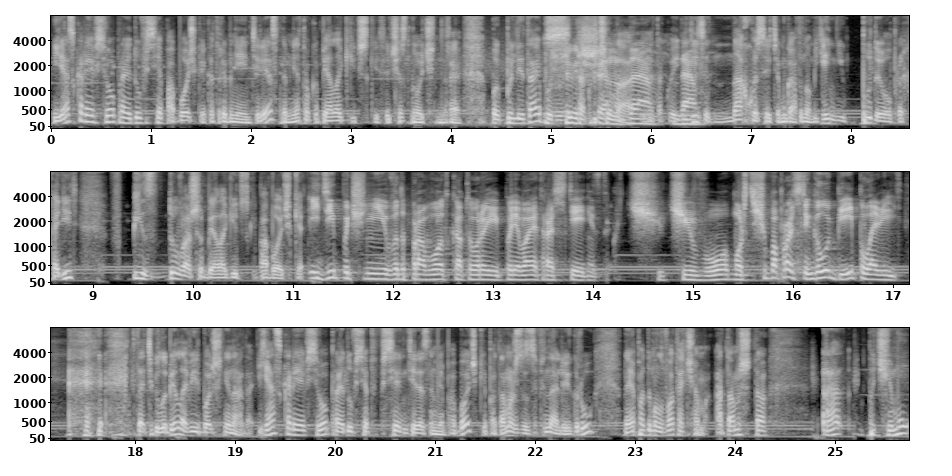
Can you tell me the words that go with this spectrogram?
и я, скорее всего, пройду все побочки, которые мне интересны. Мне только биологически, если честно, очень нравится. Полетай, пожужжи, как пчела. Да, я такой, идите да. нахуй с этим говном, я не буду его проходить, в пизду ваши биологические побочки. Иди почини водопровод, который поливает растения. Ты такой, чего? Может, еще попросите голубей половить? Кстати, голубей ловить больше не надо. Я, скорее всего, пройду все, все интересные мне побочки, потому что за финалю игру, но я подумал вот о чем. О том, что почему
